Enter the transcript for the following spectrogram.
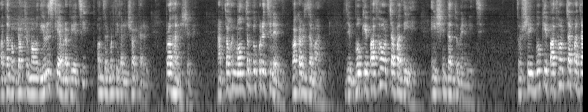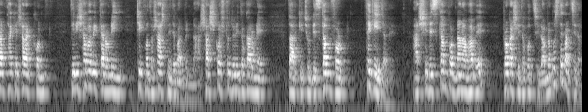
অধ্যাপক ডক্টর মোহাম্মদ ইউনুসকে আমরা পেয়েছি অন্তর্বর্তীকালীন সরকারের প্রধান হিসেবে। আর তখন মন্তব্য করেছিলেন ওয়াকারুজ্জামান যে বুকে পাথর চাপা দিয়ে এই সিদ্ধান্ত মেনে নিচ্ছে। তো সেই বুকে পাথর চাপা যার থাকে সারাক্ষণ, তিনি স্বাভাবিক কারণেই ঠিকমতো শ্বাস নিতে পারবেন না। আর শ্বাসকষ্টজনিত কারণে তার কিছু ডিসকমফোর্ট থেকেই যাবে। আর সেই ডিসকমফোর্ট নানাভাবে প্রকাশিত হচ্ছিল। আমরা বুঝতে পারছিলাম।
